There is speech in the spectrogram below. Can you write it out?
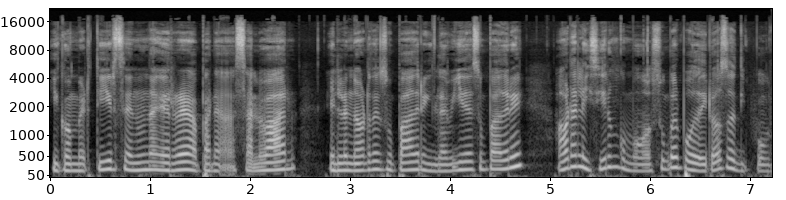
y convertirse en una guerrera para salvar el honor de su padre y la vida de su padre, ahora la hicieron como súper poderosa, tipo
